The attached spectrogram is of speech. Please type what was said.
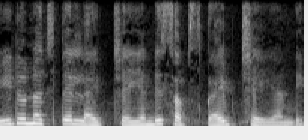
వీడియో నచ్చితే లైక్ చేయండి సబ్స్క్రైబ్ చేయండి.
